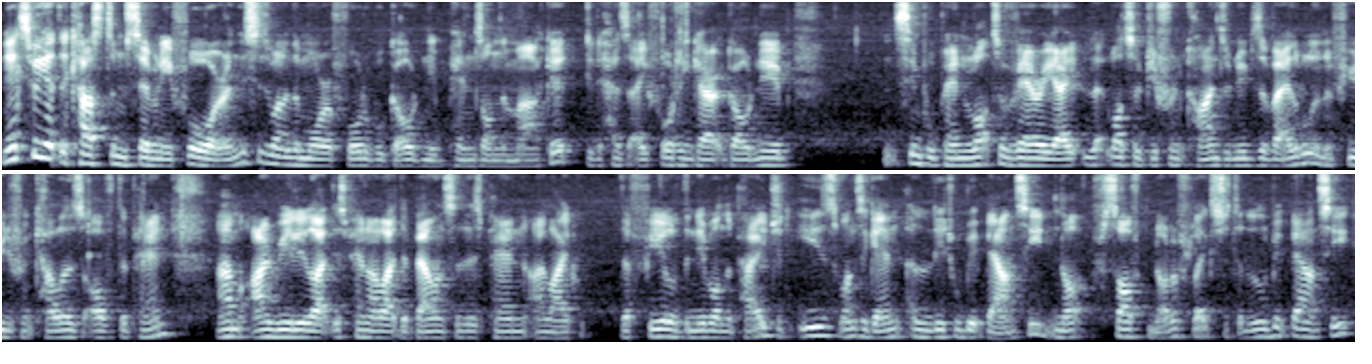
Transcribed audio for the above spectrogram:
Next we get the Custom 74, and this is one of the more affordable gold nib pens on the market. It has a 14 karat gold nib, simple pen, lots of variate, lots of different kinds of nibs available and a few different colors of the pen. Um, I really like this pen. I like the balance of this pen. I like the feel of the nib on the page. It is, once again, a little bit bouncy, not soft, not a flex, just a little bit bouncy.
